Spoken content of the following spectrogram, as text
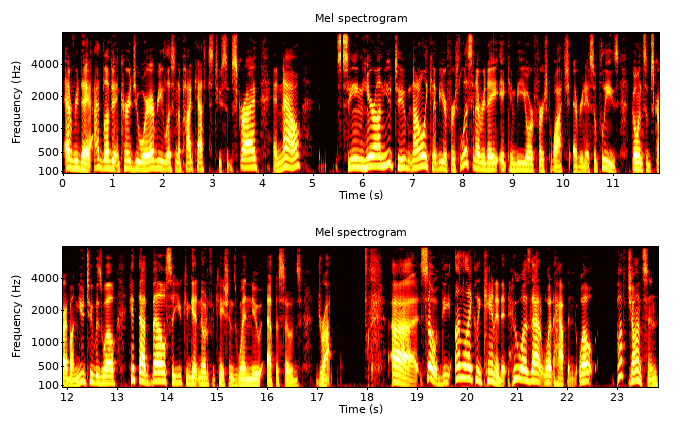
every day. I'd love to encourage you wherever you listen to podcasts to subscribe. And now, seeing here on YouTube, not only can it be your first listen every day, it can be your first watch every day. So please go and subscribe on YouTube as well. Hit that bell so you can get notifications when new episodes drop. Uh, so the unlikely candidate, who was that? What happened? Well, Puff Johnson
